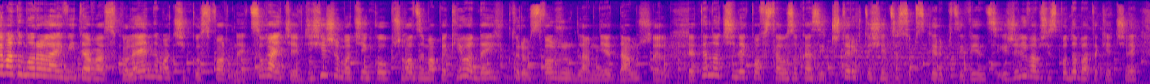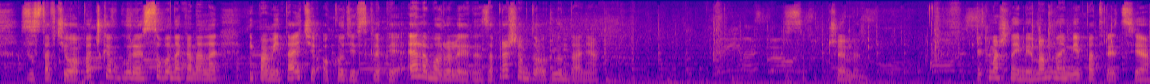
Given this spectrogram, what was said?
Siema tu Morela i witam was w kolejnym odcinku z Fortnite. Słuchajcie, w dzisiejszym odcinku przechodzę mapę Q&A, którym stworzył dla mnie Damshell. Ten odcinek powstał z okazji 4000 subskrypcji, więc jeżeli wam się spodoba taki odcinek, zostawcie łapeczkę w górę, suba na kanale i pamiętajcie o kodzie w sklepie LMorelo1. Zapraszam do oglądania. Zobaczymy. Jak masz na imię? Mam na imię Patrycja.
